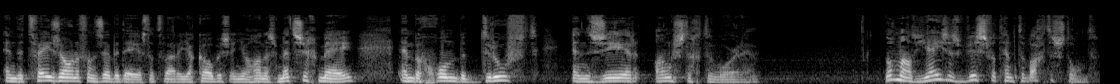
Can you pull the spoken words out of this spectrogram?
en de twee zonen van Zebedeus, dat waren Jacobus en Johannes, met zich mee en begon bedroefd en zeer angstig te worden. Nogmaals, Jezus wist wat hem te wachten stond.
